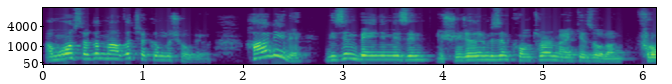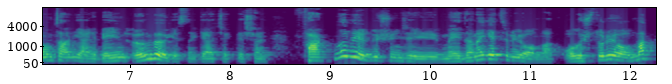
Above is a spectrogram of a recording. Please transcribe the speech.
Ama o sırada nalda çakılmış oluyor. Haliyle bizim beynimizin, düşüncelerimizin kontrol merkezi olan frontal yani beynin ön bölgesine gerçekleşen farklı bir düşünceyi meydana getiriyor olmak, oluşturuyor olmak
